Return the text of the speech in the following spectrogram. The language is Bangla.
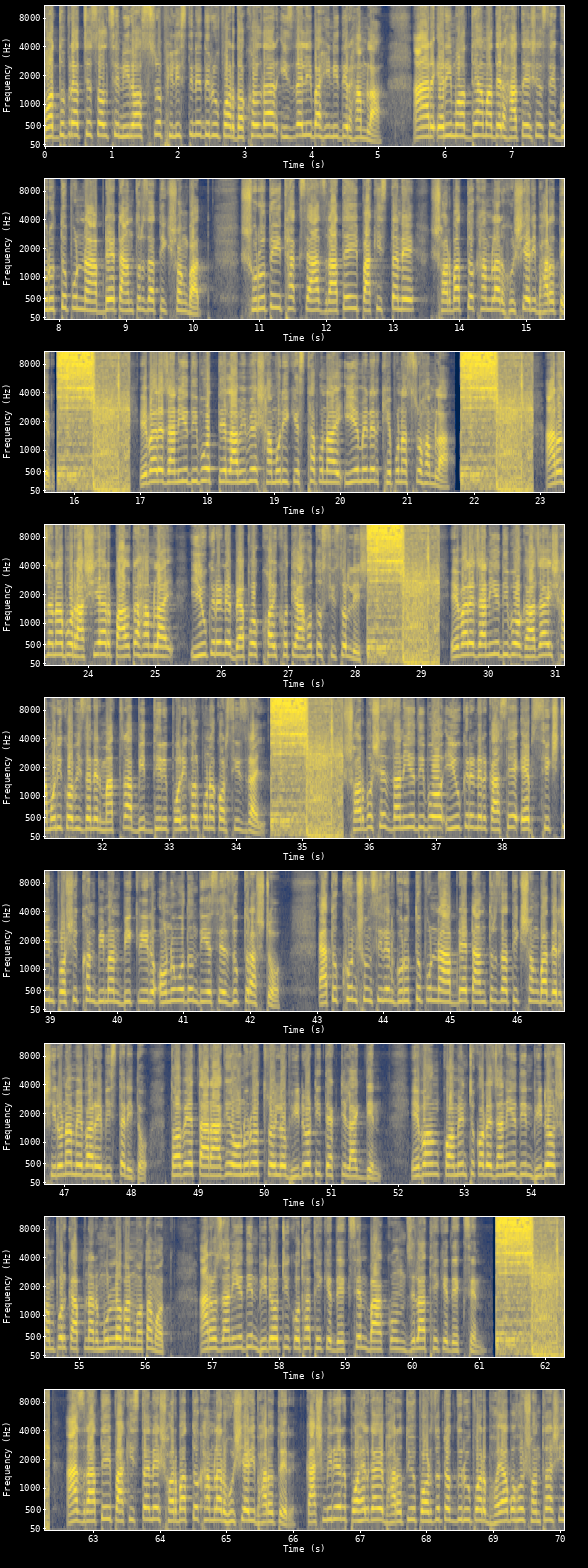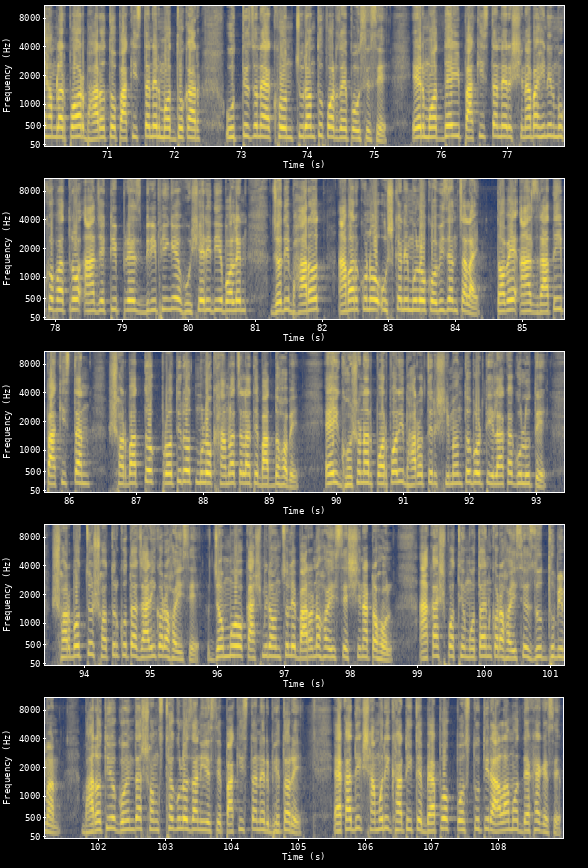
মধ্যপ্রাচ্যে চলছে নিরস্ত্র ফিলিস্তিনিদের উপর দখলদার ইসরায়েলি বাহিনীদের হামলা। আর এরই মধ্যে আমাদের হাতে এসেছে গুরুত্বপূর্ণ আপডেট আন্তর্জাতিক সংবাদ। শুরুতেই থাকছে আজ রাতেই পাকিস্তানে সর্বাত্মক হামলার হুঁশিয়ারি ভারতের। এবারে জানিয়ে দিব, তেল আবিবে সামরিক স্থাপনায় ইয়েমেনের ক্ষেপণাস্ত্র হামলা। আরও জানাব, রাশিয়ার পাল্টা হামলায় ইউক্রেনে ব্যাপক ক্ষয়ক্ষতি আহত ছিচল্লিশ। এবারে জানিয়ে দিব, গাজায় সামরিক অভিযানের মাত্রা বৃদ্ধির পরিকল্পনা করছে ইসরায়েল। সর্বশেষ জানিয়ে দিব, ইউক্রেনের কাছে এফ সিক্সটিন প্রশিক্ষণ বিমান বিক্রির অনুমোদন দিয়েছে যুক্তরাষ্ট্র। এতক্ষণ শুনছিলেন গুরুত্বপূর্ণ আপডেট আন্তর্জাতিক সংবাদের শিরোনাম এবারে বিস্তারিত। তবে তার আগে অনুরোধ রইল, ভিডিওটিতে একটি লাইক দিন এবং কমেন্ট করে জানিয়ে দিন, ভিডিও সম্পর্কে আপনার মূল্যবান মতামত। আরও জানিয়ে দিন ভিডিওটি কোথা থেকে দেখছেন বা কোন জেলা থেকে দেখছেন। আজ রাতেই পাকিস্তানে সর্বাত্মক হামলার হুঁশিয়ারি ভারতের। কাশ্মীরের পহেলগাঁয়ে ভারতীয় পর্যটকদের উপর ভয়াবহ সন্ত্রাসী হামলার পর ভারত ও পাকিস্তানের মধ্যকার উত্তেজনা এখন চূড়ান্ত পর্যায়ে পৌঁছেছে। এর মধ্যেই পাকিস্তানের সেনাবাহিনীর মুখপাত্র আজ একটি প্রেস ব্রিফিংয়ে হুঁশিয়ারি দিয়ে বলেন, যদি ভারত আবার কোনো উস্কানিমূলক অভিযান চালায় তবে আজ রাতেই পাকিস্তান সর্বাত্মক প্রতিরোধমূলক হামলা চালাতে বাধ্য হবে। এই ঘোষণার পরপরই ভারতের সীমান্তবর্তী এলাকাগুলোতে সর্বোচ্চ সতর্কতা জারি করা হয়েছে। জম্মু ও কাশ্মীর অঞ্চলে বাড়ানো হয়েছে সেনা টহল, আকাশপথে মোতায়েন করা হয়েছে যুদ্ধবিমান ভারতীয় গোয়েন্দা সংস্থাগুলো জানিয়েছে, পাকিস্তানের ভেতরে একাধিক সামরিক ঘাঁটিতে ব্যাপক প্রস্তুতির আলামত দেখা গেছে।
